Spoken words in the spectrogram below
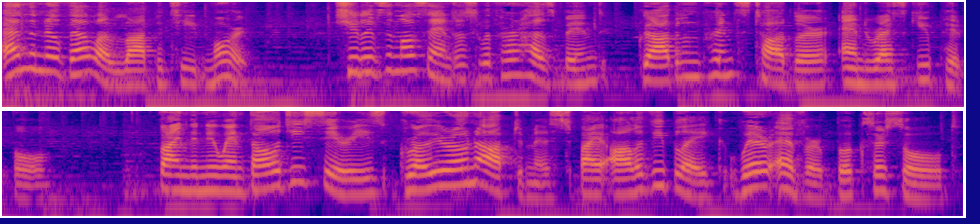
and the novella La Petite Mort. She lives in Los Angeles with her husband, Goblin Prince Toddler, and Rescue Pitbull. Find the new anthology series, Grow Your Own Optimist by Olivia Blake, wherever books are sold.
